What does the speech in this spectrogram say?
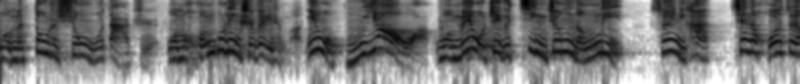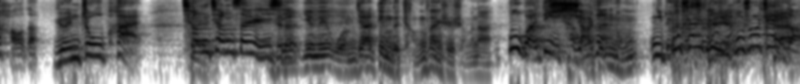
我们都是胸无大志，我们魂不吝是为什么？因为我不要啊，我没有这个竞争能力，所以你看，现在活得最好的圆周派，锵锵三人行，因为我们家定的成分是什么呢？不管定成分农，你不说你不说这个，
